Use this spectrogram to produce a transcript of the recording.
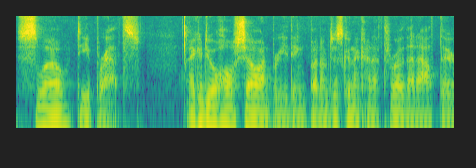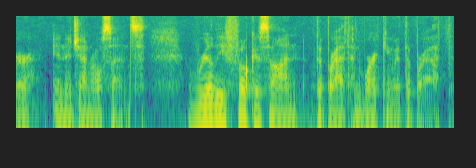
Slow, deep breaths. I can do a whole show on breathing, but I'm just going to kind of throw that out there in a general sense. Really focus on the breath and working with the breath.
